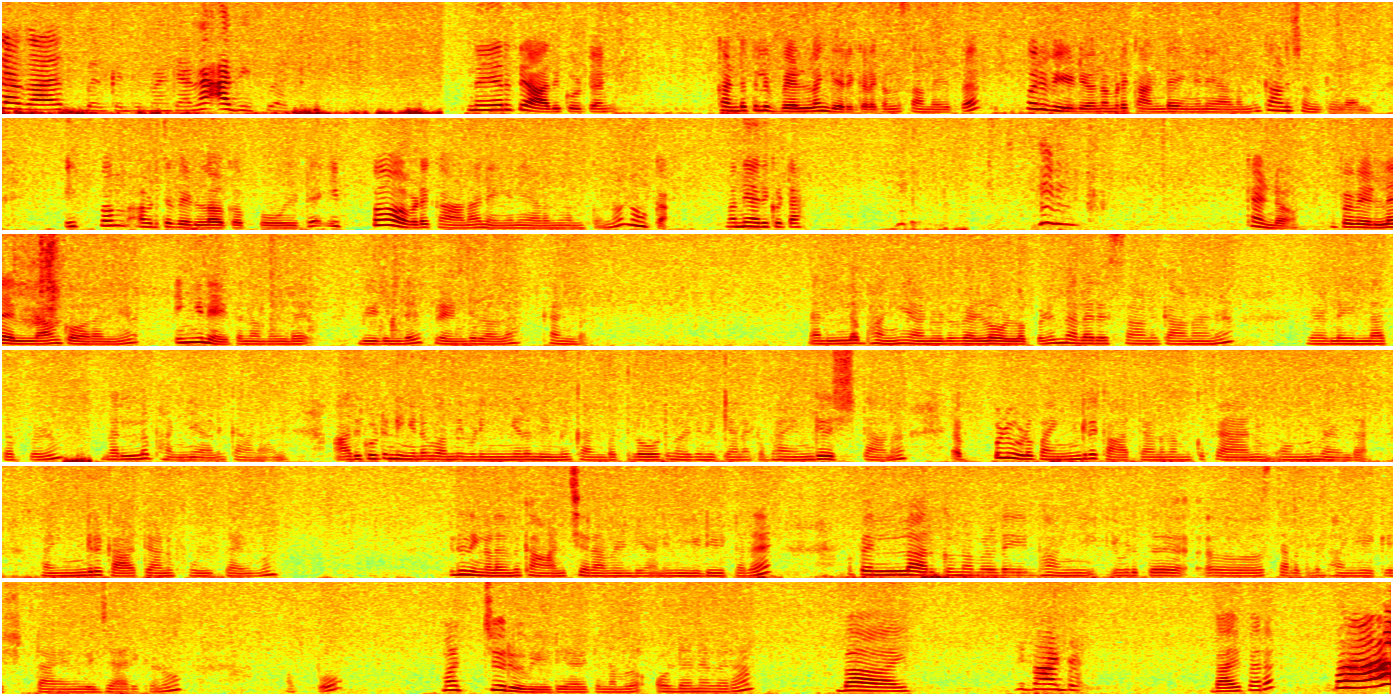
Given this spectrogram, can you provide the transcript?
Welcome to my channel നേരത്തെ ആദ്യക്കൂട്ടൻ കണ്ടത്തിൽ വെള്ളം കയറി കിടക്കുന്ന സമയത്ത് ഒരു വീഡിയോ നമ്മുടെ കണ്ട എങ്ങനെയാണെന്ന് കാണിച്ചു തന്നിട്ടുണ്ടായിരുന്നു ഇപ്പം അവിടുത്തെ വെള്ളമൊക്കെ പോയിട്ട് ഇപ്പം അവിടെ കാണാൻ എങ്ങനെയാണെന്ന് നമുക്കൊന്ന് നോക്കാം. വന്നേ ആദ്യക്കൂട്ട കണ്ടോ? ഇപ്പോൾ വെള്ളം എല്ലാം കുറഞ്ഞ് ഇങ്ങനെയായിട്ട് നമ്മളുടെ വീടിന്റെ ഫ്രണ്ടിലുള്ള കണ്ടം. നല്ല ഭംഗിയാണ്. ഇവിടെ വെള്ളം ഉള്ളപ്പോഴും നല്ല രസമാണ് കാണാൻ വെള്ളം ഇല്ലാത്തപ്പോഴും നല്ല ഭംഗിയാണ് കാണാൻ ആദ്യക്കൂട്ടിന് ഇങ്ങനെ വന്ന് ഇവിടെ ഇങ്ങനെ നിന്ന് കണ്ടത്തിലോട്ട് നോക്കി നിൽക്കാനൊക്കെ ഭയങ്കര ഇഷ്ടമാണ് എപ്പോഴും ഇവിടെ ഭയങ്കര കാറ്റാണ്. നമുക്ക് ഫാനും ഒന്നും വേണ്ട. ഭയങ്കര കാറ്റാണ് ഫുൾ ടൈമും ഇത് നിങ്ങളെ ഒന്ന് കാണിച്ചു തരാൻ വേണ്ടിയാണ് വീഡിയോ ഇട്ടത്. അപ്പോൾ എല്ലാവർക്കും നമ്മളുടെ ഈ ഭംഗി ഇവിടുത്തെ സ്ഥലത്തിന്റെ ഭംഗിയൊക്കെ ഇഷ്ടമായെന്ന് വിചാരിക്കണു മറ്റൊരു വീഡിയോ ആയിട്ട് നമ്മൾ ഉടനെ വരാം. ബായ് ബായ് പറ ബായ്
